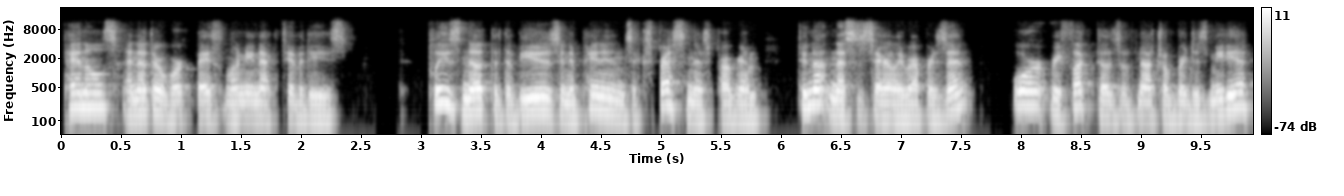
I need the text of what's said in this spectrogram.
panels, and other work based learning activities. Please note that the views and opinions expressed in this program do not necessarily represent or reflect those of Natural Bridges Media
